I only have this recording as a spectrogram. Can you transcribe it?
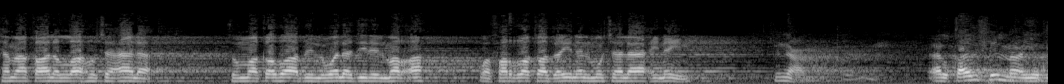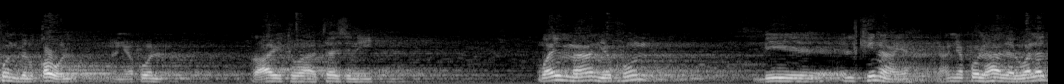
كما قال الله تعالى ثم قضى بالولد للمرأة وفرق بين المتلاعنين. نعم. القذف إما أن يكون بالقول أن يقول رأيتها تزني. وإما أن يكون بالكناية يعني يقول هذا الولد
